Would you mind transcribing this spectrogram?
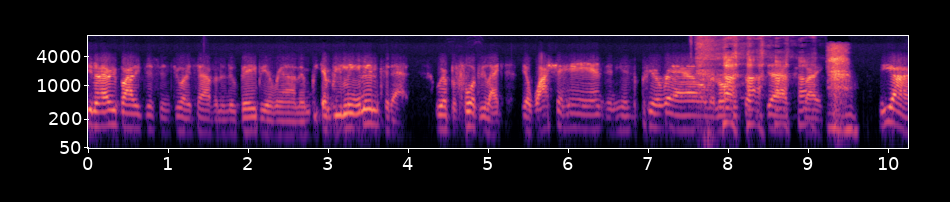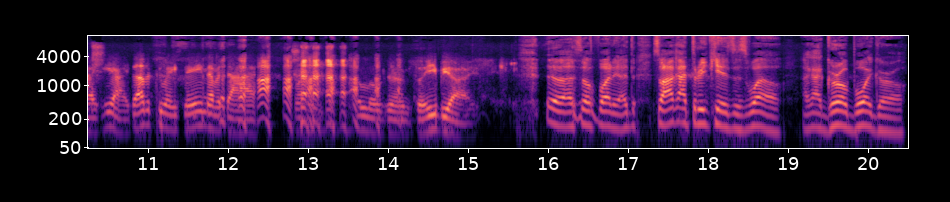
you know, everybody just enjoys having a new baby around, and we and we lean into that. Where before, it'd be like, yo, wash your hands, and here's the Purell, and all this other jazz. Like, he all right, he all right. The other two ain't, they ain't never die. A little germ, so he be all right. Yeah, that's so funny. I, so I got three kids as well. I got girl, boy, girl,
